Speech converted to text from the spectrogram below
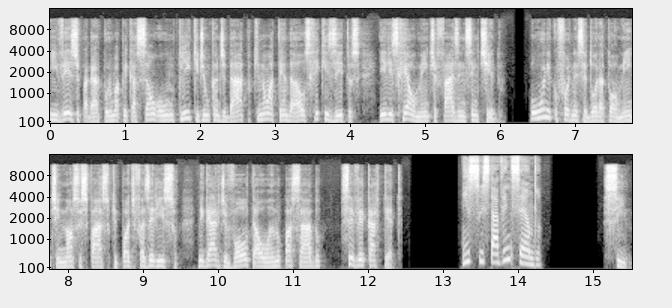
em vez de pagar por uma aplicação ou um clique de um candidato que não atenda aos requisitos, eles realmente fazem sentido. O único fornecedor atualmente em nosso espaço que pode fazer isso, ligar de volta ao ano passado, CV Cartet. Isso está vencendo. Sim,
